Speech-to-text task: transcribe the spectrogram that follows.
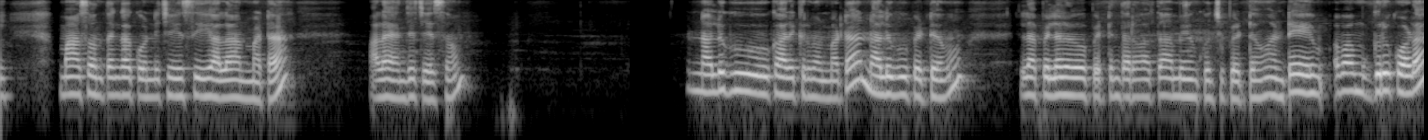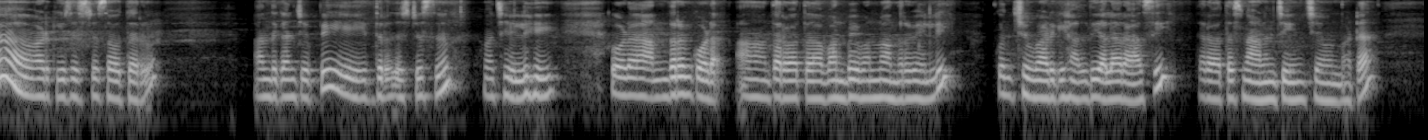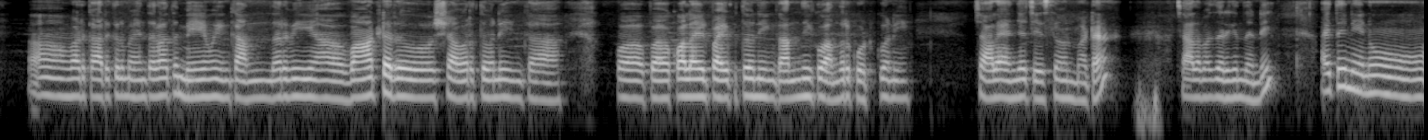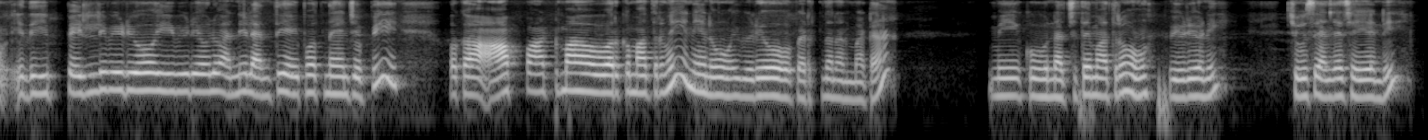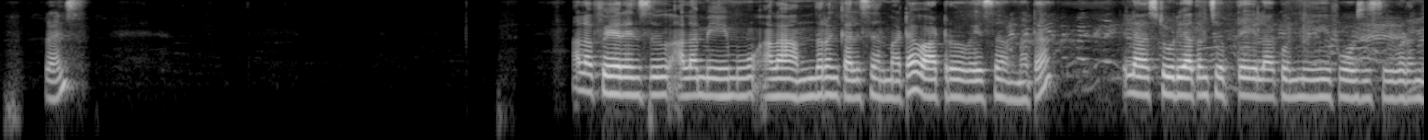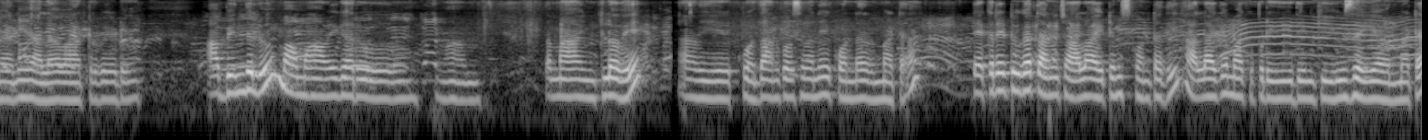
మా సొంతంగా కొన్ని చేసి అలా అనమాట అలా ఎంజాయ్ చేసాం. నలుగు కార్యక్రమం అనమాట నలుగు పెట్టాము. ఇలా పిల్లలు పెట్టిన తర్వాత మేము కొంచెం పెట్టాము. అంటే వా ముగ్గురు కూడా వాడికి సిస్టర్స్ అవుతారు. అందుకని చెప్పి ఇద్దరు సిస్టర్స్ మా చెల్లి కూడా అందరం కూడా తర్వాత వన్ బై వన్ అందరం వెళ్ళి కొంచెం వాడికి హల్దీ అలా రాసి తర్వాత స్నానం చేయించామన్నమాట. వాడి కార్యక్రమం అయిన తర్వాత మేము ఇంకా అందరివి వాటర్ షవర్తోని ఇంకా కొలాయి పైపుతోని ఇంకా అన్నీ అందరూ కొట్టుకొని చాలా ఎంజాయ్ చేసామన్నమాట. చాలా బాగా జరిగిందండి. అయితే నేను ఇది పెళ్ళి వీడియో ఈ వీడియోలు అన్నీ లెంత్ అయిపోతున్నాయని చెప్పి ఒక హాఫ్ పార్ట్ మా వరకు మాత్రమే నేను ఈ వీడియో పెడుతున్నాను అనమాట మీకు నచ్చితే మాత్రం వీడియోని చూసి ఎంజాయ్ చేయండి ఫ్రెండ్స్. అలా పేరెంట్స్ అలా మేము అలా అందరం కలిసి అనమాట వాటర్ వేసాం అనమాట ఇలా స్టూడియో అతను చెప్తే ఇలా కొన్ని ఫోర్సెస్ ఇవ్వడం కానీ అలా వాటర్ వేయడం. ఆ బిందులు మా మామయ్య గారు మా మా ఇంట్లోవే. అవి దానికోసమనే కొన్నారనమాట డెకరేటివ్గా తను చాలా ఐటమ్స్ కొంటుంది. అలాగే మాకు ఇప్పుడు దీనికి యూజ్ అయ్యామన్నమాట.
